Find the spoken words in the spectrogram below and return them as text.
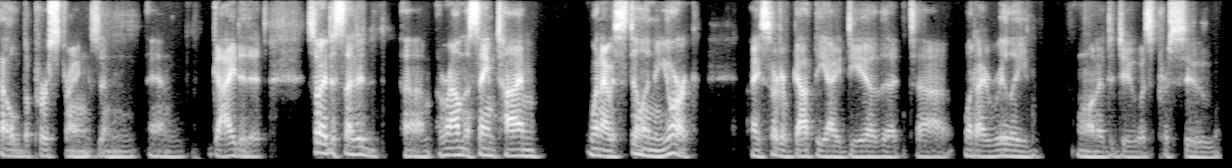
held the purse strings and and guided it so i decided um, around the same time when i was still in new york i sort of got the idea that uh, what i really wanted to do was pursue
